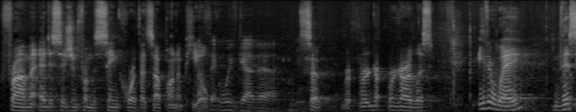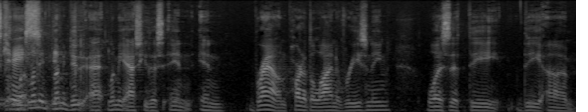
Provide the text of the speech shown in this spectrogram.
from a decision from the same court that's up on appeal. I appeal. think we've got that. So re- reg- regardless, either way, this case. Let me, let me do, uh, let me ask you this. In, in Brown, part of the line of reasoning was that the, the, um,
